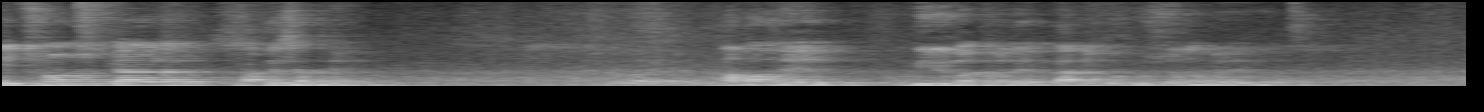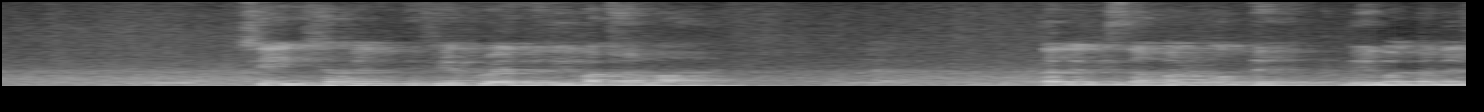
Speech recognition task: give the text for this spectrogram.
এই সংস্কার সাথে সাথে আমাদের নির্বাচনের তারিখ ঘোষণা হয়ে যাচ্ছে সেই হিসাবে ফেব্রুয়ারিতে নির্বাচন হয়। তাহলে ডিসেম্বরের মধ্যে নির্বাচনের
